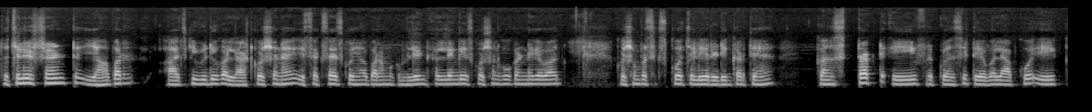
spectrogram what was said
तो चलिए स्टूडेंट यहाँ पर आज की वीडियो का लास्ट क्वेश्चन है। इस एक्सरसाइज को यहाँ पर हम कंप्लीट कर लेंगे इस क्वेश्चन को करने के बाद। क्वेश्चन नंबर सिक्स को चलिए रीडिंग करते हैं। कंस्ट्रक्ट ए फ्रिक्वेंसी टेबल आपको एक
